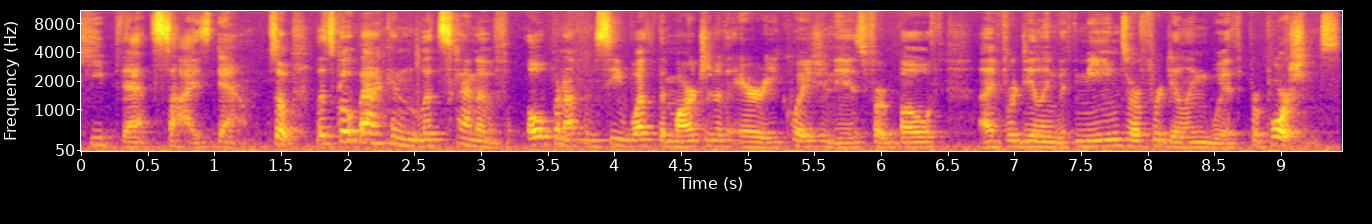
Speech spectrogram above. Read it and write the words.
keep that size down. So let's go back and let's kind of open up and see what the margin of error equation is for both uh, if we're dealing with means or if we're dealing with proportions.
